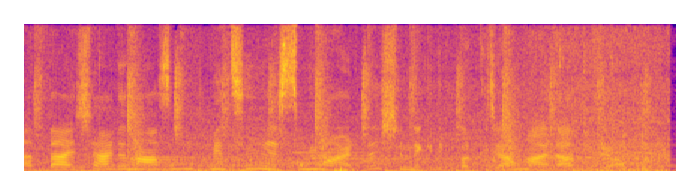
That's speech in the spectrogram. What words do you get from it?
Hatta içeride Nazım Hikmet'in resmi vardı. Şimdi gidip bakacağım hala duruyor mu?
